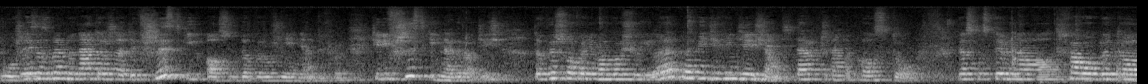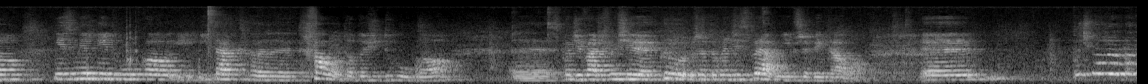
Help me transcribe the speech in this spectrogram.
dłużej, ze względu na to, że tych wszystkich osób do wyróżnienia, chcieli wszystkich nagrodzić, to wyszło Pani Małgosiu ile? Prawie 90. tak, czy tam około 100. W związku z tym no, trwałoby to niezmiernie długo i, i tak e, trwało to dość długo. E, spodziewaliśmy się, że to będzie sprawniej przebiegało. E, być może Pan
